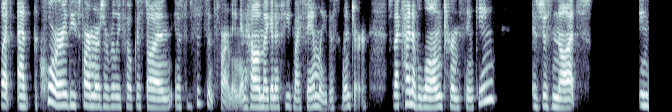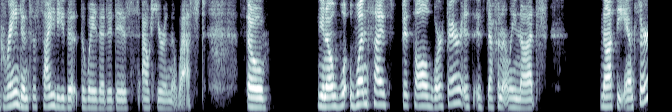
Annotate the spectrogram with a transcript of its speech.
but at the core these farmers are really focused on you know subsistence farming and how am i going to feed my family this winter so that kind of long-term thinking is just not ingrained in society the, the way that it is out here in the West. So, you know, one size fits all warfare is, is definitely not not the answer.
